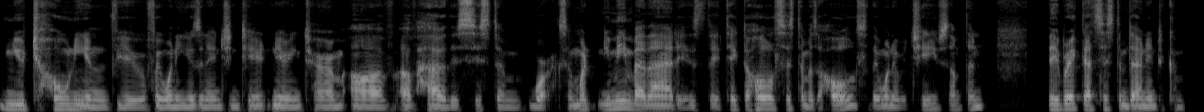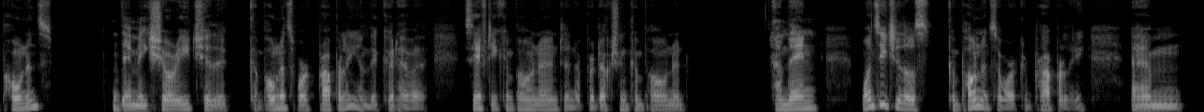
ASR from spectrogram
Newtonian view, if we want to use an engineering term, of of how this system works. And what you mean by that is they take the whole system as a whole, so they want to achieve something. They break that system down into components. They make sure each of the components work properly, and they could have a safety component and a production component. And then once each of those components are working properly, um,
